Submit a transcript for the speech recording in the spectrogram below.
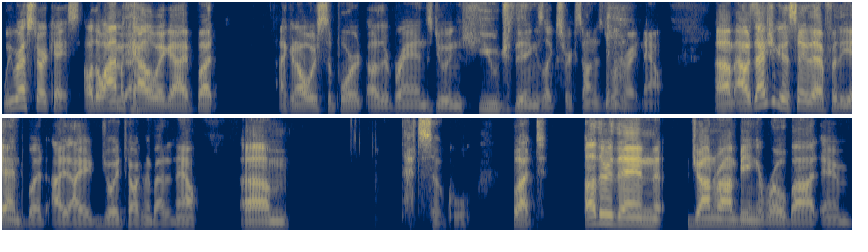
We rest our case. Although I'm a Callaway guy, but I can always support other brands doing huge things like Srixon is doing right now. Um, I was actually going to say that for the end, but I, I enjoyed talking about it now. Um, that's so cool. But other than John Rahm being a robot and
